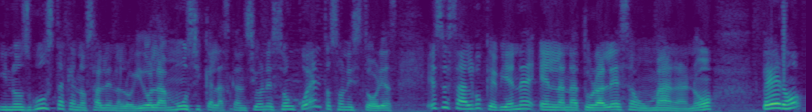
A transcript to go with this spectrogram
y nos gusta que nos salen al oído. La música, las canciones son cuentos, son historias. Eso es algo que viene en la naturaleza humana, ¿no? Pero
